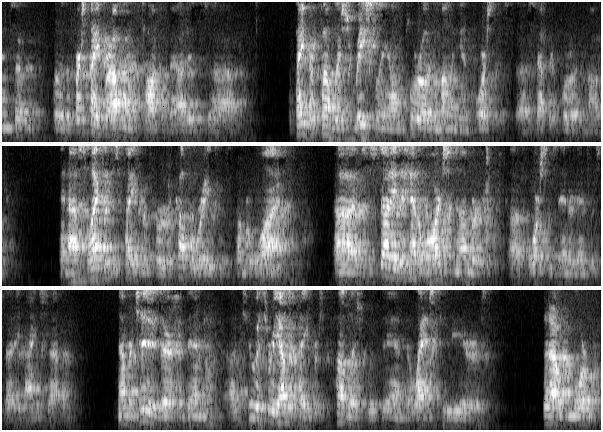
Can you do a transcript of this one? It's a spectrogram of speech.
And so, for the first paper I want to talk about is uh, a paper published recently on pleuropneumonia in horses, uh, septic pleuropneumonia. And I selected this paper for a couple reasons. Number one, uh, it was a study that had a large number of horses entered into the study, 97. Number two, there have been uh, two or three other papers published within the last two years that will more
